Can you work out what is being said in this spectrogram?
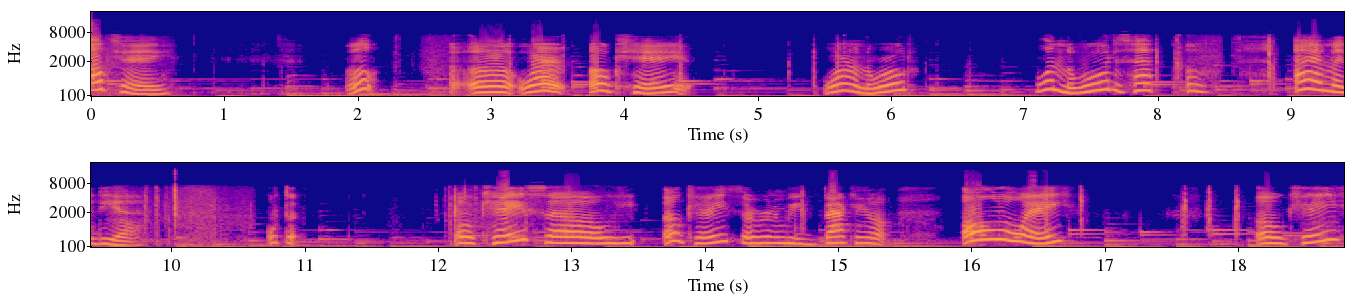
Okay. Oh, uh, where, okay. Where in the world? What in the world is happening? Oh, I have an idea. What the? Okay, so, okay, so we're gonna be backing up all the way. Okay.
